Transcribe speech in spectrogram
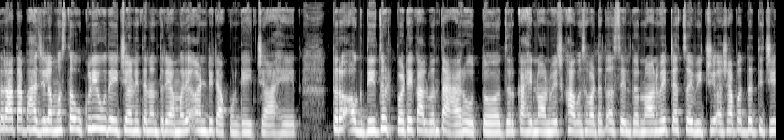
तर आता भाजीला मस्त उकळी येऊ द्यायची आणि त्यानंतर यामध्ये अंडी टाकून घ्यायचे आहेत. तर अगदी झटपट हे कालवण तयार होतं. जर काही नॉनव्हेज खावंसं वाटत असेल तर नॉनव्हेजच्या चवीची अशा पद्धतीची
